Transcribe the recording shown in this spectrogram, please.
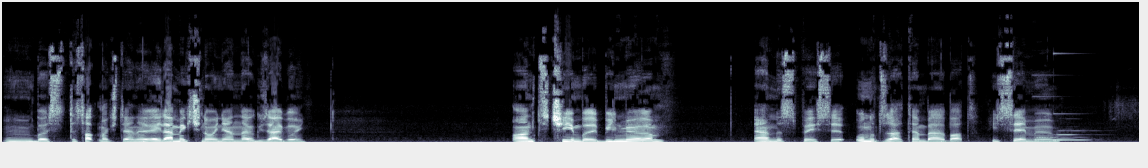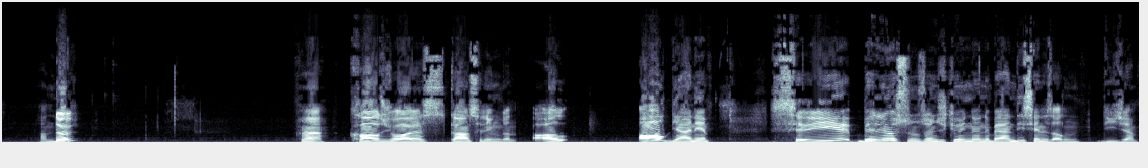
Hmm, böyle site satmak isteyenler, eğlenmek için oynayanlara güzel bir oyun. Anti-Chamber bilmiyorum. Endless Space'i unut zaten berbat. Hiç sevmiyorum. Lan dur. Ha, Carl Juarez Gunsling'in. Al al yani seriyi beğeniyorsunuz. Önceki oyunlarını beğendiyseniz alın diyeceğim.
